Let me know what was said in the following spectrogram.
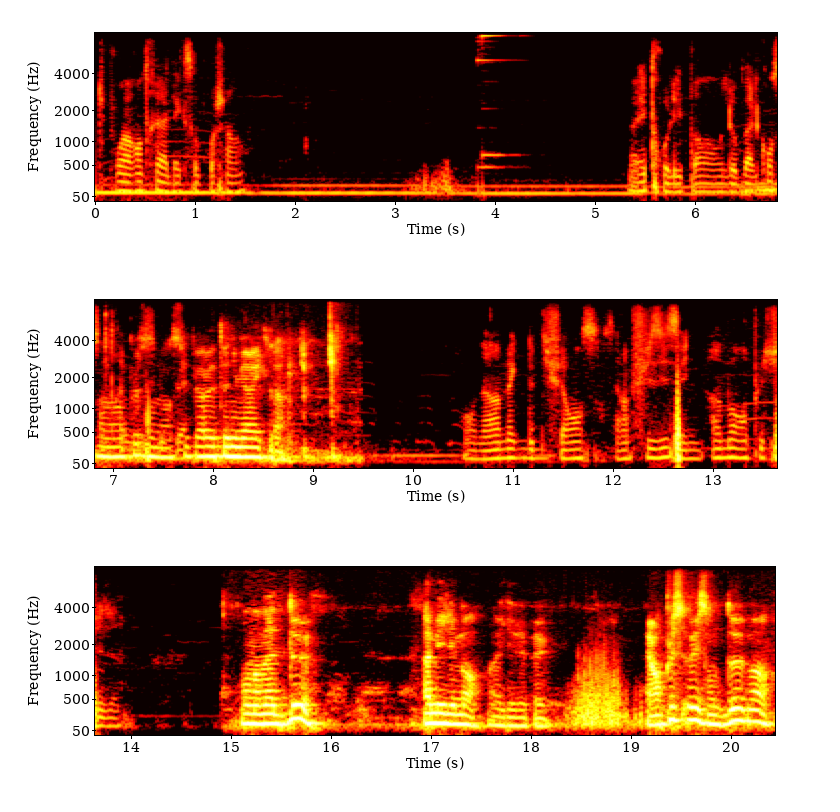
Tu pourras rentrer Alex au prochain. Ouais, trollez pas en global, En concentrez-vous plus, on est en supériorité numérique là. On a un mec de différence. C'est un fusil, c'est une- un mort en plus chez eux. On en a deux. Ah, mais il est mort. Ah, il est pas eu. Et en plus, eux, ils ont deux morts.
